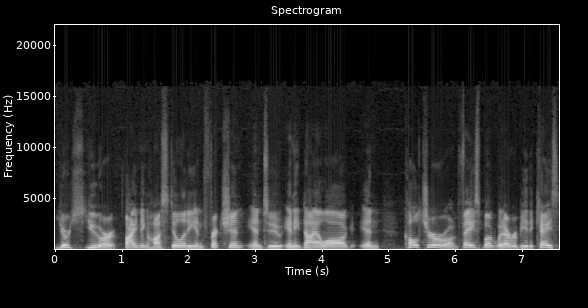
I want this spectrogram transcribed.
you're, you are finding hostility and friction into any dialogue in culture or on Facebook, whatever be the case,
